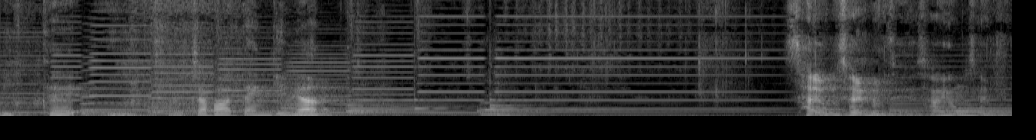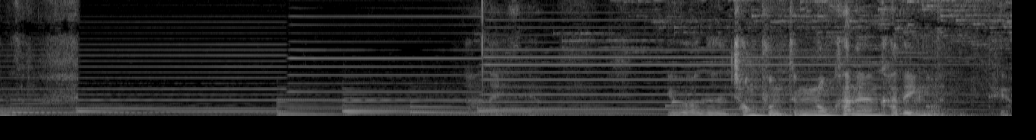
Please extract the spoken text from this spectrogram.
밑에 이 글자가 당기면 사용 설명서예요. 사용 설명서. 하나 있어요. 이거는 정품 등록하는 카드인 것 같아요.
